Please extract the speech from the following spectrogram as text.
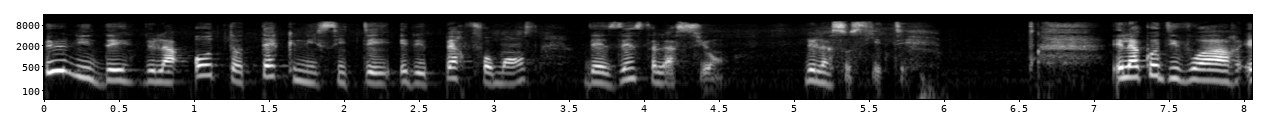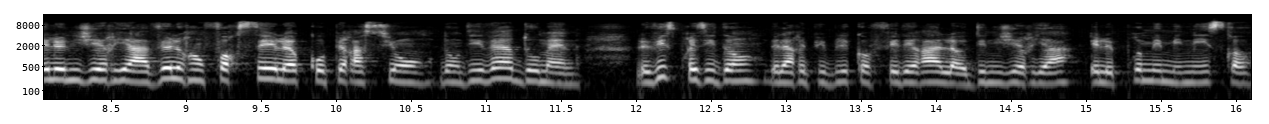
une idée de la haute technicité et de performance des installations de la société. Et la Côte d'Ivoire et le Nigeria veulent renforcer leur coopération dans divers domaines. Le vice-président de la République fédérale du Nigeria et le premier ministre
